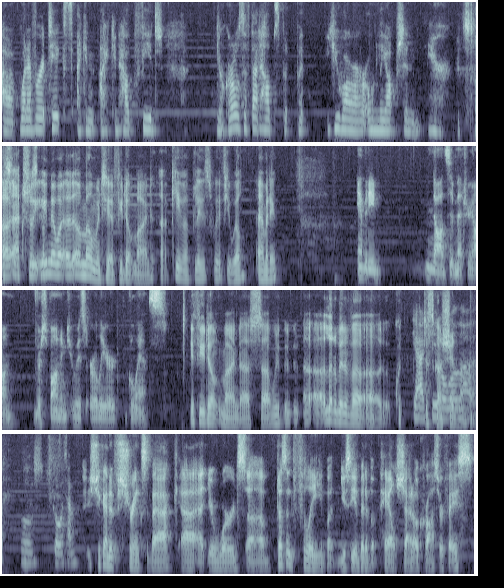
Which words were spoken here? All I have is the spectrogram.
uh, whatever it takes. I can I can help feed your girls if that helps. But but you are our only option here. It's, Uh, it's not- actually, it's not- you know what? A, a moment here, if you don't mind. Uh, Kiva, please, if you will. Amity. Amity nods at Metreon, responding to his earlier glance. If you don't mind us, uh, we uh, a little bit of a, a quick Yeah, discussion. Kiva will, uh, will go with him. she kind of shrinks back uh, at your words. Uh, doesn't flee, but you see a bit of a pale shadow cross her face.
